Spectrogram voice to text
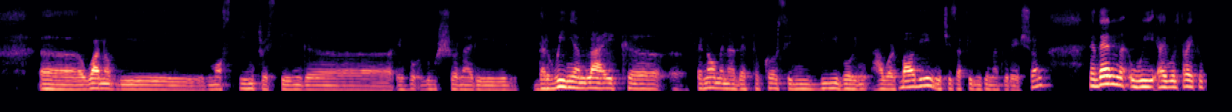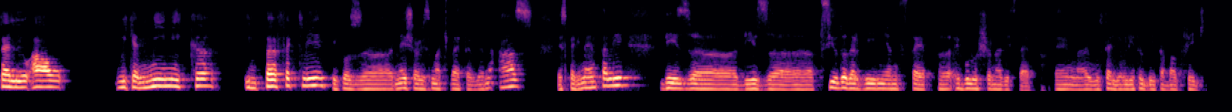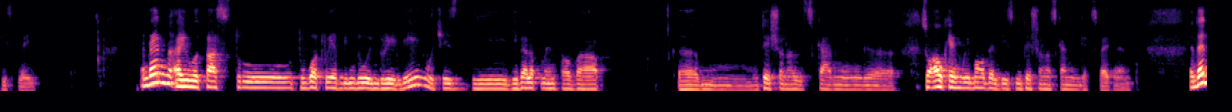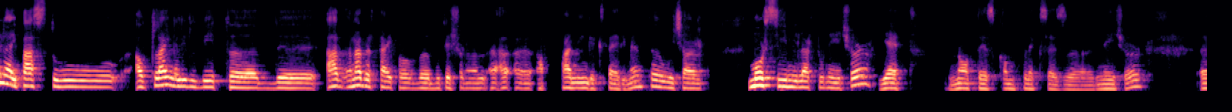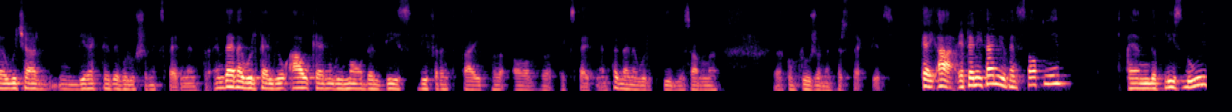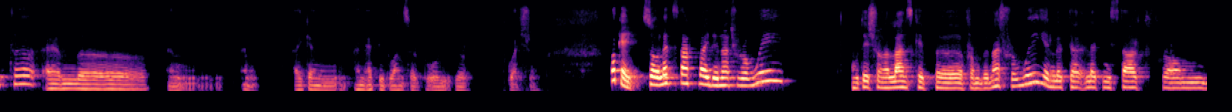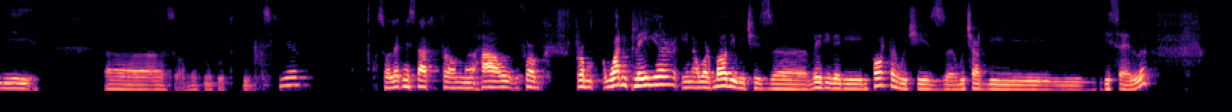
uh, one of the most interesting uh, evolutionary Darwinian-like uh, phenomena that occurs in vivo in our body, which is affinity maturation. And then we, I will try to tell you how we can mimic imperfectly, because uh, nature is much better than us experimentally, this, uh, this uh, pseudo-Darwinian step, uh, evolutionary step. And I will tell you a little bit about phage display. And then I will pass through to what we have been doing really, which is the development of a um, mutational scanning. Uh, so how can we model this mutational scanning experiment? And then I pass to outline a little bit uh, the uh, another type of uh, mutational uh, uh, panning experiment, uh, which are more similar to nature, yet not as complex as nature, which are directed evolution experiment. And then I will tell you how can we model this different type of experiment. And then I will give you some conclusion and perspectives. Okay, ah, at any time you can stop me and please do it and, uh, and, and I can, I'm happy to answer to all your question. Okay, so let's start by the natural way, mutational landscape uh, from the natural way, and let, uh, let me start from the, uh, so let me put this here. So let me start from uh, how, from, from one player in our body, which is uh, very, very important, which is, uh, which are the B cell.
